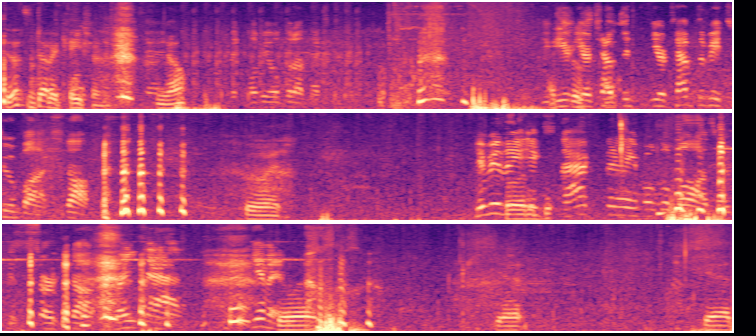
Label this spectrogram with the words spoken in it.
that's dedication, you know. Let me open up next. You, you're, you're just- tempted. You're tempted to be too bot. Stop. Do it. Give me the Well, exact name of the boss we just searched up right now. Give it. Do it. Get. Get.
